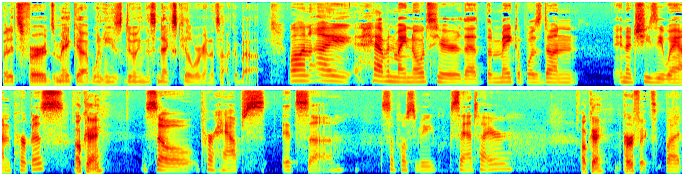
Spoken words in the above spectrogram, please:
But it's Ferd's makeup when he's doing this next kill we're going to talk about. Well, and I have in my notes here that the makeup was done in a cheesy way on purpose. Okay. So perhaps it's uh, supposed to be satire, Okay. Perfect. but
